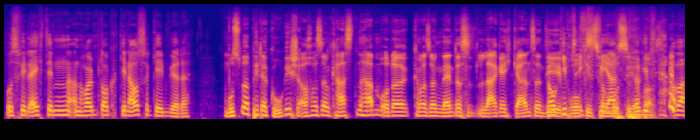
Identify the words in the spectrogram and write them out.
was vielleicht in einem halben Tag genauso gehen würde? Muss man pädagogisch auch was am Kasten haben oder kann man sagen, nein, das lagere ich ganz an die Profis Experten, vom Museum aus? Aber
